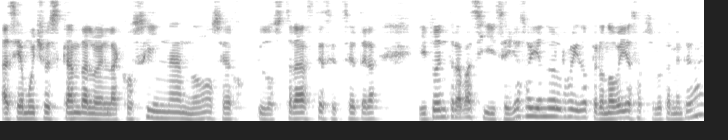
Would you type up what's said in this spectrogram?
hacía mucho escándalo en la cocina, ¿no? O sea, los trastes, etcétera. Y tú entrabas y seguías oyendo el ruido, pero no veías absolutamente nada.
